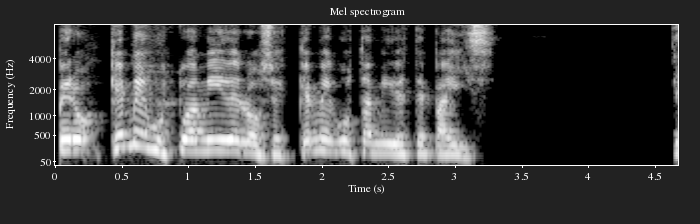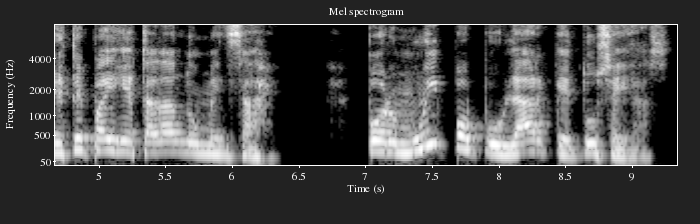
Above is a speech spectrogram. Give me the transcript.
Pero, ¿qué me gustó a mí de los, qué me gusta a mí de este país? Que este país está dando un mensaje. Por muy popular que tú seas,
